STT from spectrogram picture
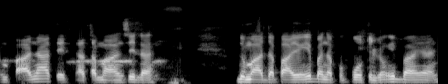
yung paa natin, tinatamaan sila. Dumada pa yung iba, napuputol yung iba, yan.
